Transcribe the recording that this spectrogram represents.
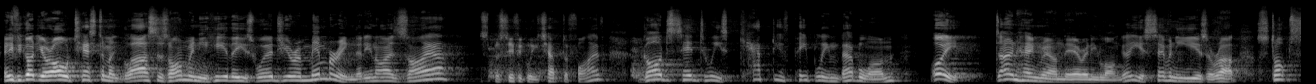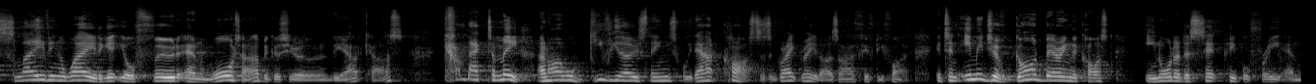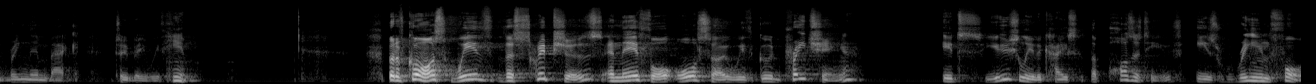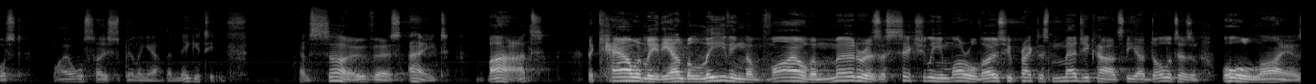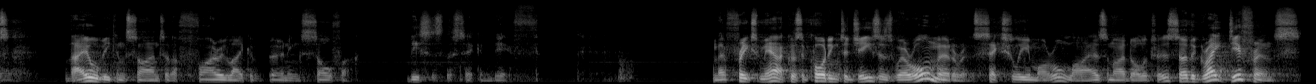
And if you've got your Old Testament glasses on when you hear these words, you're remembering that in Isaiah, specifically chapter 5, God said to his captive people in Babylon, Oi, don't hang around there any longer. Your 70 years are up. Stop slaving away to get your food and water because you're the outcast. Come back to me, and I will give you those things without cost. It's a great read, Isaiah 55. It's an image of God bearing the cost in order to set people free and bring them back to be with Him. But of course, with the scriptures, and therefore also with good preaching, it's usually the case that the positive is reinforced by also spelling out the negative. And so, verse 8, but the cowardly, the unbelieving, the vile, the murderers, the sexually immoral, those who practice magic arts, the idolaters, and all liars, they will be consigned to the fiery lake of burning sulphur. This is the second death. And that freaks me out because, according to Jesus, we're all murderers, sexually immoral, liars, and idolaters. So the great difference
